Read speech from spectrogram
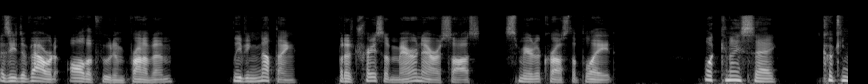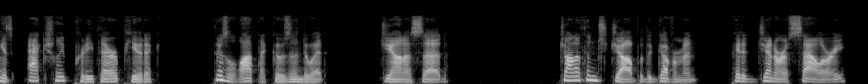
as he devoured all the food in front of him, leaving nothing but a trace of marinara sauce smeared across the plate. What can I say? Cooking is actually pretty therapeutic. There's a lot that goes into it, Gianna said. Jonathon's job with the government paid a generous salary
